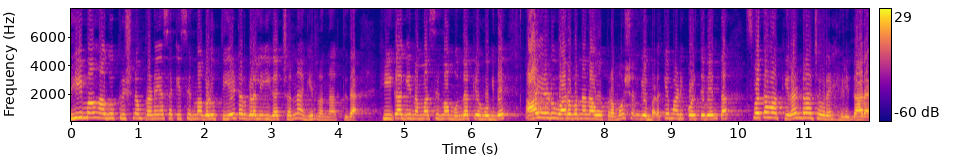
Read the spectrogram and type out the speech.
ಭೀಮಾ ಹಾಗೂ ಕೃಷ್ಣಂ ಪ್ರಣಯ ಸಖಿ ಸಿನಿಮಾಗಳು ಥಿಯೇಟರ್ಗಳಲ್ಲಿ ಈಗ ಚೆನ್ನಾಗಿ ರನ್ ಆಗ್ತಿದೆ. ಹೀಗಾಗಿ ನಮ್ಮ ಸಿನಿಮಾ ಮುಂದಕ್ಕೆ ಹೋಗಿದೆ. ಆ ಎರಡು ವಾರವನ್ನ ನಾವು ಪ್ರಮೋಷನ್ಗೆ ಬಳಕೆ ಮಾಡಿಕೊಳ್ತೇವೆ ಅಂತ ಸ್ವತಃ ಕಿರಣ್ ರಾಜ್ ಅವರೇ ಹೇಳಿದ್ದಾರೆ.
